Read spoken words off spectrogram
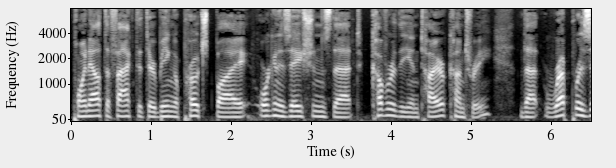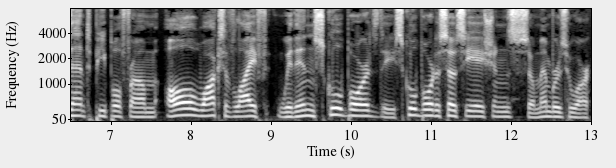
point out the fact that they're being approached by organizations that cover the entire country, that represent people from all walks of life within school boards, the school board associations, so members who are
